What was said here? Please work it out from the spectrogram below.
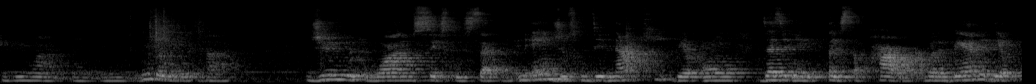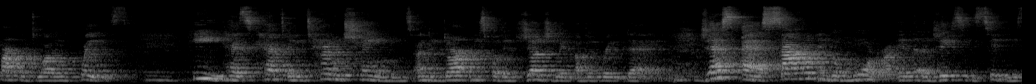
If you want. And, and You can read it this time. Jude 1, 6 through 7. And angels who did not keep their own designated place of power, but abandoned their proper dwelling place, he has kept in eternal chains under darkness for the judgment of the great day. Just as Sodom and Gomorrah and the adjacent cities,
